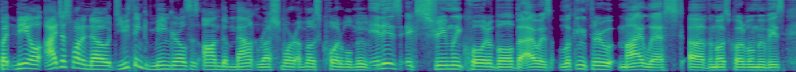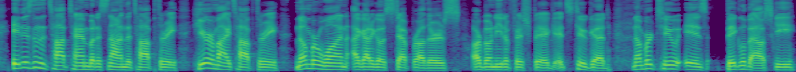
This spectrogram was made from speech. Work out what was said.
But, Neal, I just want to know do you think Mean Girls is on the Mount Rushmore of most quotable movies? It is extremely quotable, but I was looking through my list of the most quotable movies. It is in the top 10, but it's not in the top three. Here are my top three. Number one, I got to go Step Brothers, our Bonita Fish Big. It's too good. Number two is Big Lebowski.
